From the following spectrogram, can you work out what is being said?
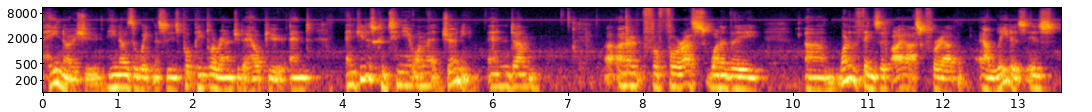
He knows you. He knows the weaknesses. He's put people around you to help you, and and you just continue on that journey. And um, I know for for us, one of the um, one of the things that I ask for our our leaders is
